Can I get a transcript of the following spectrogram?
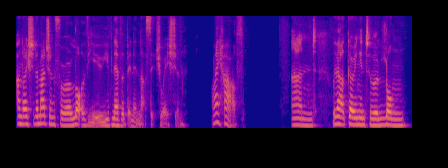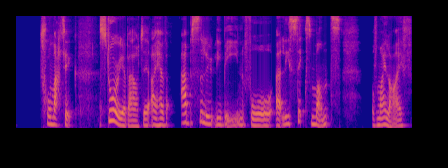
And I should imagine for a lot of you, you've never been in that situation. I have. And without going into a long, traumatic story about it, I have absolutely been for at least six months of my life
